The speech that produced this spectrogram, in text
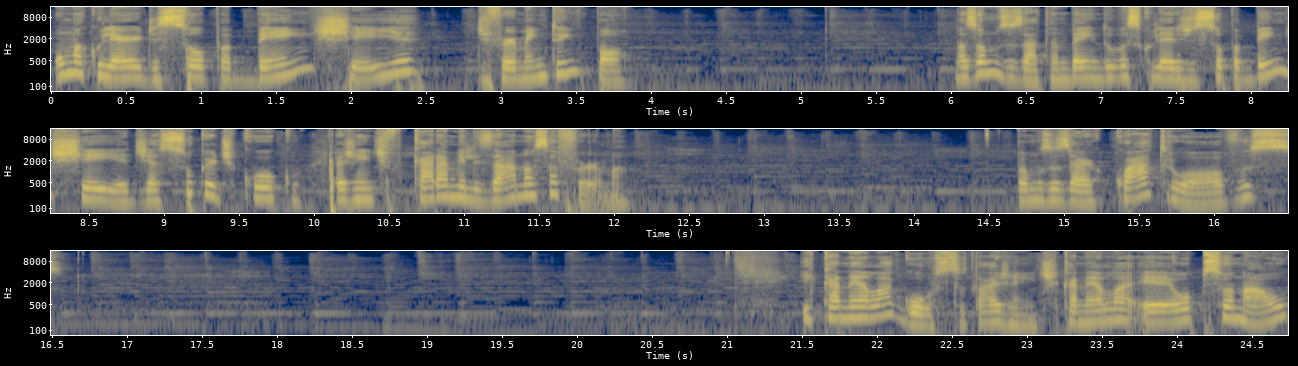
Uma colher de sopa bem cheia de fermento em pó. Nós vamos usar também duas colheres de sopa bem cheia de açúcar de coco para a gente caramelizar a nossa forma. Vamos usar quatro ovos, E canela a gosto, tá, gente? Canela é opcional.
